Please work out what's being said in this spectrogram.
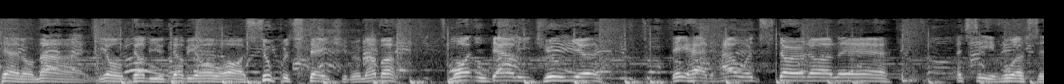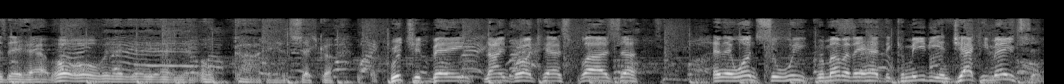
Channel 9, the old WWOR Superstation, remember? Morton Downey Jr., they had Howard Stern on there. Let's see, who else did they have? Oh, oh yeah, yeah, yeah, yeah. Oh, God, they had such good. Richard Bey, Nine Broadcast Plaza. And then once a week, remember, they had the comedian Jackie Mason.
